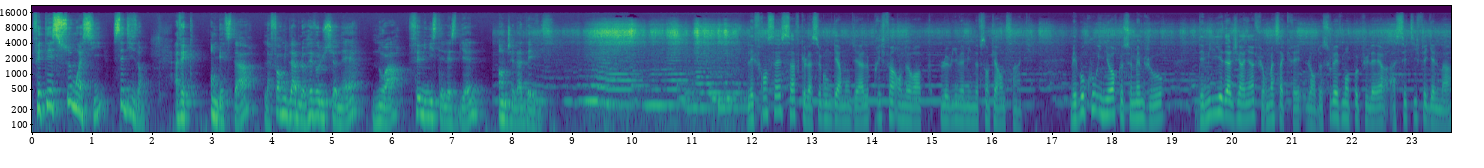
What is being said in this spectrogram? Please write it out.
fêtait ce mois-ci ses 10 ans, avec en la formidable révolutionnaire, noire, féministe et lesbienne, Angela Davis. Les Français savent que la Seconde Guerre mondiale prit fin en Europe le 8 mai 1945. Mais beaucoup ignorent que ce même jour, des milliers d'Algériens furent massacrés lors de soulèvements populaires à Sétif et Guelma,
